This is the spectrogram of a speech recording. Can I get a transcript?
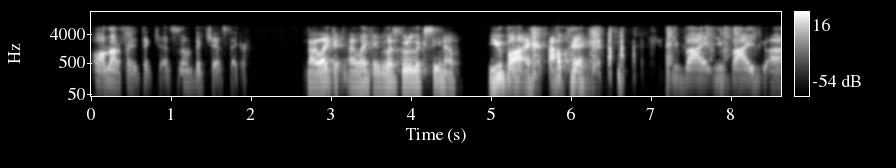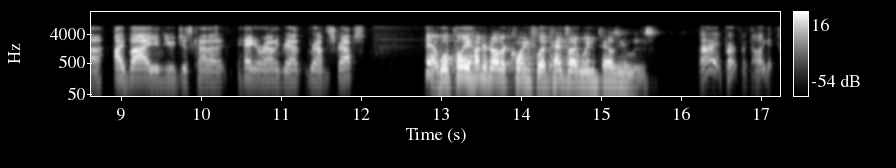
Oh, I'm not afraid to take chances. I'm a big chance taker. I like it. I like it. Let's go to the casino. You buy, I'll pick. You buy, you buy, uh, I buy, and you just kind of hang around and grab grab the scraps. yeah, we'll play hundred dollar coin flip. Heads I win, tails you lose. All right, perfect. I like it.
